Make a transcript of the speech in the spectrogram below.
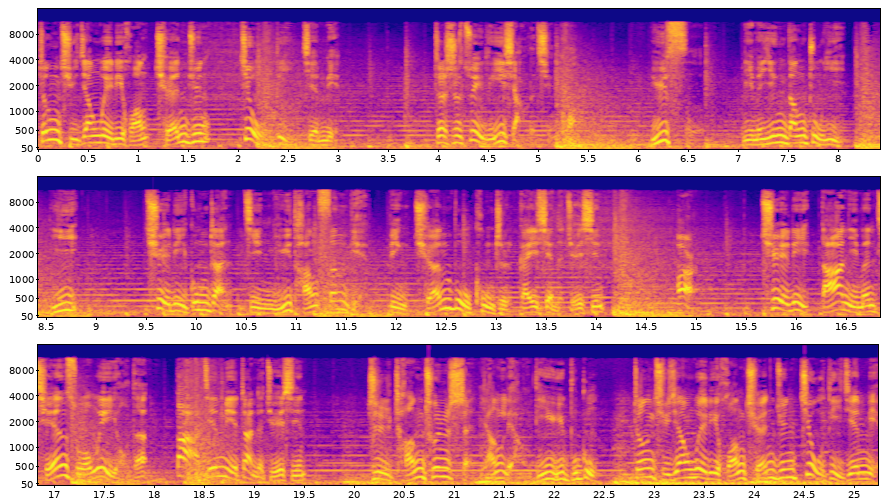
争取将卫立煌全军就地歼灭。这是最理想的情况。于此，你们应当注意：一，确立攻占锦于唐三点，并全部控制该县的决心；二。确立打你们前所未有的大歼灭战的决心，置长春、沈阳两敌于不顾，争取将卫立煌全军就地歼灭。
